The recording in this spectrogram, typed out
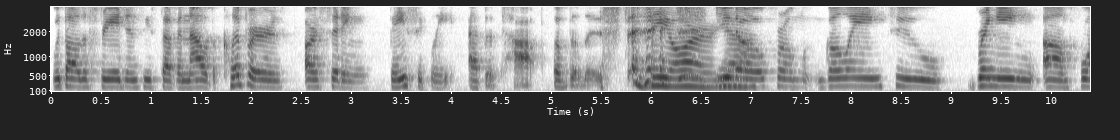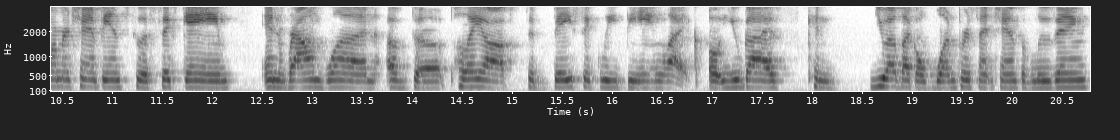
with all this free agency stuff, and now the Clippers are sitting basically at the top of the list. they are. you yeah. know, from going to bringing um, former champions to a six game in round one of the playoffs to basically being like, oh, you guys can, you have like a 1% chance of losing.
